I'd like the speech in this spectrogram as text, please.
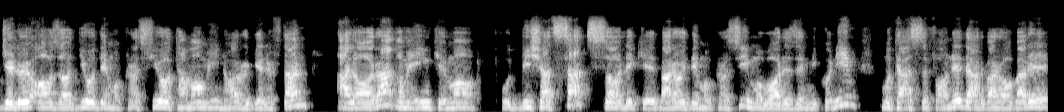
جلوی آزادی و دموکراسی و تمام اینها رو گرفتن علا رقم این که ما بیش از صد ساله که برای دموکراسی مبارزه می‌کنیم متاسفانه در برابر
